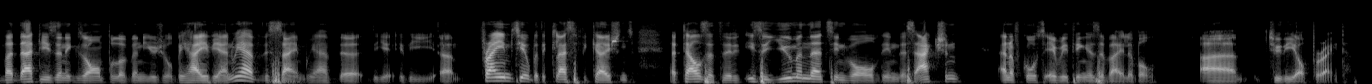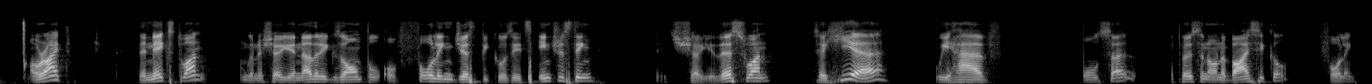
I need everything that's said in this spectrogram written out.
but that is an example of unusual behavior. And we have the same. We have the, the, the um, frames here with the classifications that tells us that it is a human that's involved in this action. And of course, everything is available uh, to the operator. All right. The next one, I'm going to show you another example of falling just because it's interesting. Let's show you this one. So here we have also a person on a bicycle falling.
